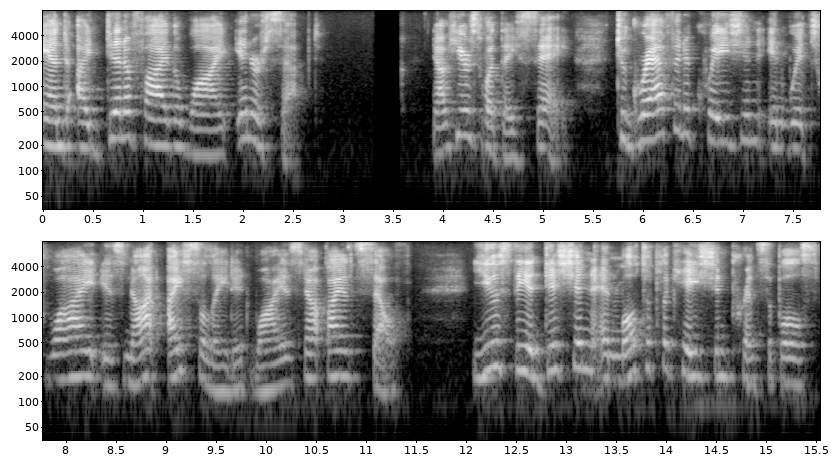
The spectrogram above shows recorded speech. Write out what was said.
and identify the y-intercept. Now here's what they say. To graph an equation in which y is not isolated, y is not by itself, Use the addition and multiplication principles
